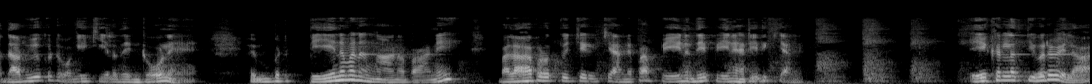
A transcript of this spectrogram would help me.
දරුවෙකුට වගේ කියලා දෙන්න ඕනේ. උඹට පේනවනම් ආනපානේ බලාපොරොත්තු වෙච්ච එක කියන්න එපා. පේන දේ පේන හැටියට කියන්න. ඒ කරලත් ඉවර වෙලා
